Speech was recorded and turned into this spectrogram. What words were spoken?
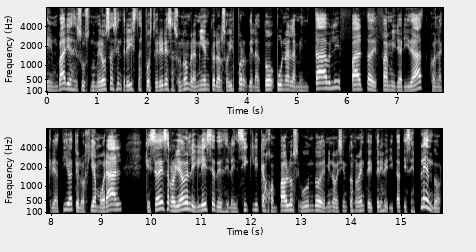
en varias de sus numerosas entrevistas posteriores a su nombramiento, el arzobispo delató una lamentable falta de familiaridad con la creativa teología moral que se ha desarrollado en la Iglesia desde la encíclica Juan Pablo II de 1993, Veritatis Splendor,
